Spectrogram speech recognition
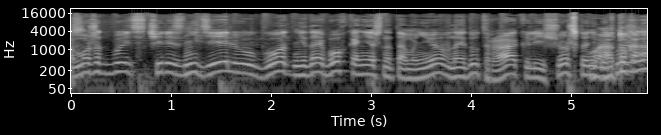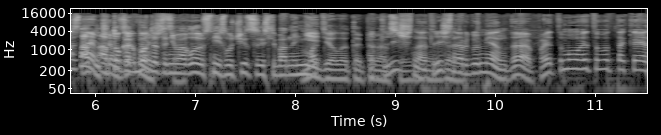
случилось. может быть, через неделю, год, не дай бог, конечно, там у нее найдут рак или еще что-нибудь. Ой, а Мы то, же не знаем, а- а то как будто это не могло с ней случиться, если бы она не Вот делала эту операцию. Отлично, Да, отличный да. аргумент, да. Поэтому это вот такая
